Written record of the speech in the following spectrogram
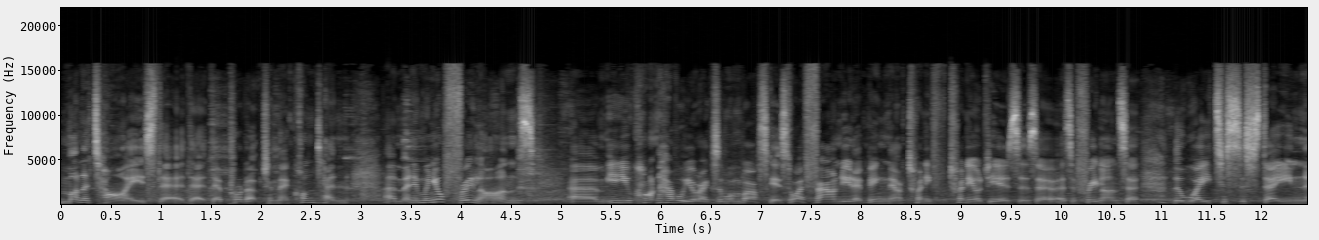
monetize their, their, their product and their content. Um, and then when you're freelance, um, you, you can't have all your eggs in one basket. So I found, you know, being now 20, 20 odd years as a, as a freelancer, the way to sustain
